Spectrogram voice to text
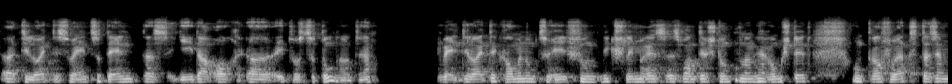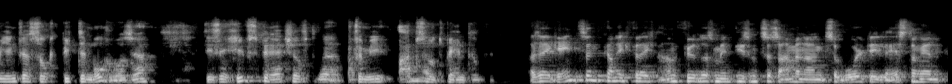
äh, die Leute so einzuteilen, dass jeder auch äh, etwas zu tun hat. Ja? Weil die Leute kommen, um zu helfen und nichts Schlimmeres, als wenn der stundenlang herumsteht und darauf wartet, dass ihm irgendwer sagt, bitte mach was. Ja? Diese Hilfsbereitschaft war für mich absolut beeindruckend. Also ergänzend kann ich vielleicht anführen, dass man in diesem Zusammenhang sowohl die Leistungen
